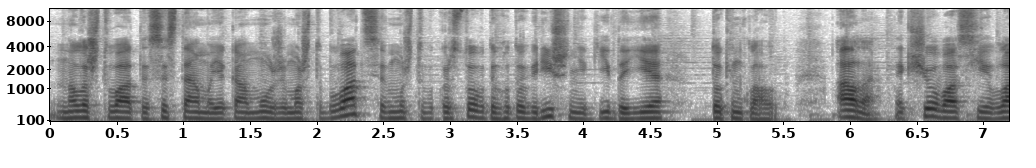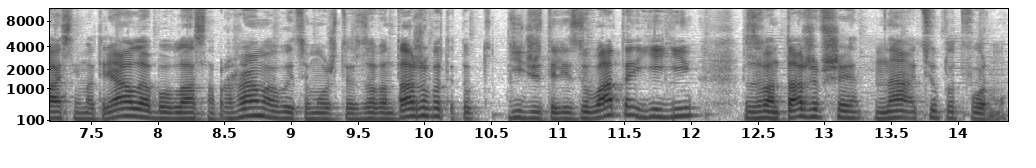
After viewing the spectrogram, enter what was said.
налаштувати систему, яка може масштабуватися, ви можете використовувати готові рішення, які дає Token Cloud. Але якщо у вас є власні матеріали або власна програма, ви це можете завантажувати, тобто діджиталізувати її, завантаживши на цю платформу.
